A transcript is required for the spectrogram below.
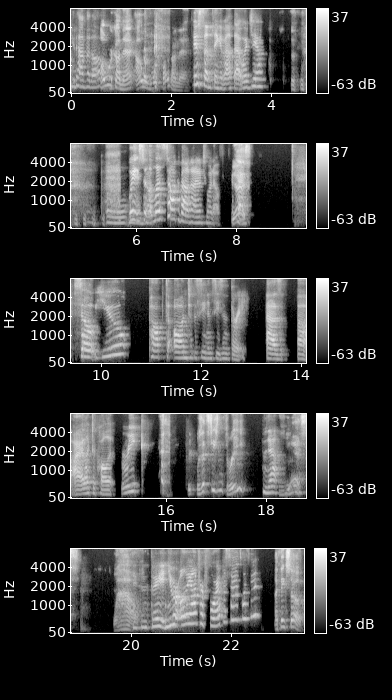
you'd have it all. I'll work on that. I will work hard on that. Do something about that, would you? Oh, Wait, so God. let's talk about 90210. Yes. So you popped onto the scene in season three as uh, I like to call it Reek. Was it season three? Yeah, Yes. Wow. season three. And you were only on for four episodes, was it? I think so.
